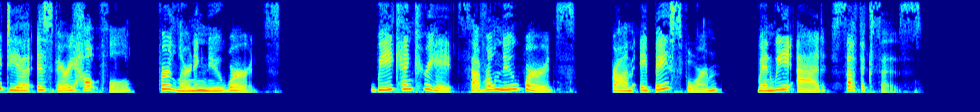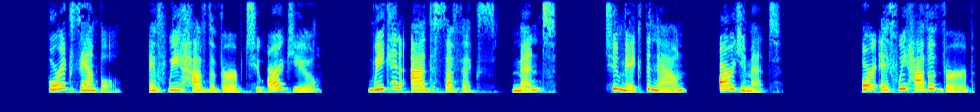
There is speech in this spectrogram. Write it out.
idea is very helpful for learning new words. We can create several new words from a base form when we add suffixes. For example, if we have the verb to argue, we can add the suffix ment to make the noun argument. Or if we have a verb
